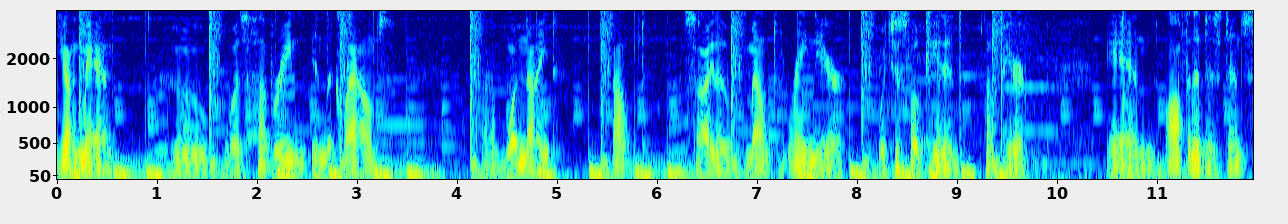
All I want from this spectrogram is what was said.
young man who was hovering in the clouds uh, one night outside of Mount Rainier, which is located up here. And off in a distance,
